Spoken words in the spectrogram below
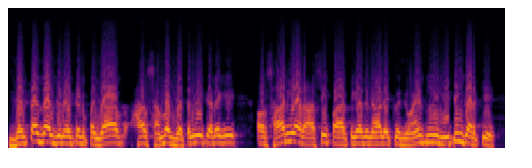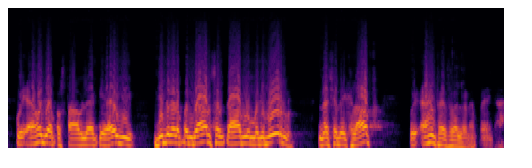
ਜਨਤਾ ਦਲ ਯੂਨਾਈਟਿਡ ਪੰਜਾਬ ਹਰ ਸੰਭਵ ਯਤਨ ਵੀ ਕਰੇਗੀ ਔਰ ਸਾਰੀਆਂ ਰਾਸ਼ਟਰੀ ਪਾਰਟੀਆਂ ਦੇ ਨਾਲ ਇੱਕ ਜੁਆਇੰਟਲੀ ਮੀਟਿੰਗ ਕਰਕੇ ਕੋਈ ਇਹੋ ਜਿਹਾ ਪ੍ਰਸਤਾਵ ਲੈ ਕੇ ਆਏਗੀ, ਜਿਹਦੇ ਨਾਲ ਪੰਜਾਬ ਸਰਕਾਰ ਨੂੰ ਮਜਬੂਰਨ ਨਸ਼ੇ ਦੇ ਖਿਲਾਫ ਕੋਈ ਅਹਿਮ ਫੈਸਲਾ ਲੈਣਾ ਪਏਗਾ।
